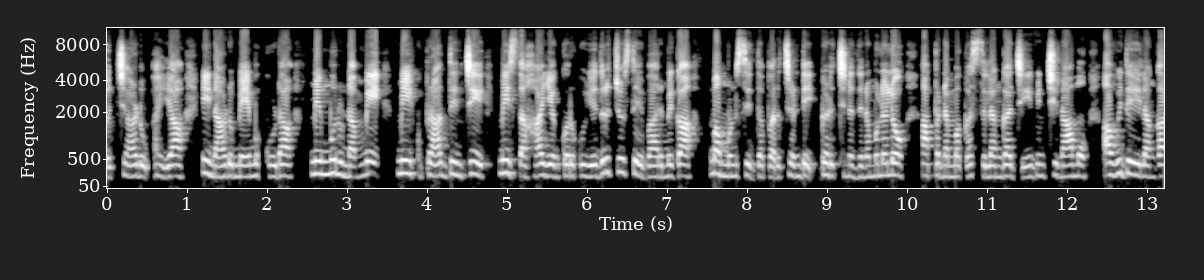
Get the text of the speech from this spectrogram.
వచ్చాడు. అయ్యా ఈనాడు మేము కూడా మిమ్మును నమ్మి మీకు ప్రార్థించి మీ సహాయం కొరకు ఎదురు చూసే వారిమిగా మమ్మను సిద్ధపరచండి. గడిచిన దినములలో అపనమ్మకస్తులంగా జీవించినాము అవిధేయులంగా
